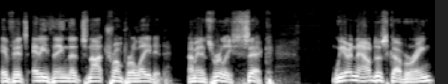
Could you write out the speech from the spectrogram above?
if it's anything that's not Trump related. I mean, it's really sick we are now discovering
